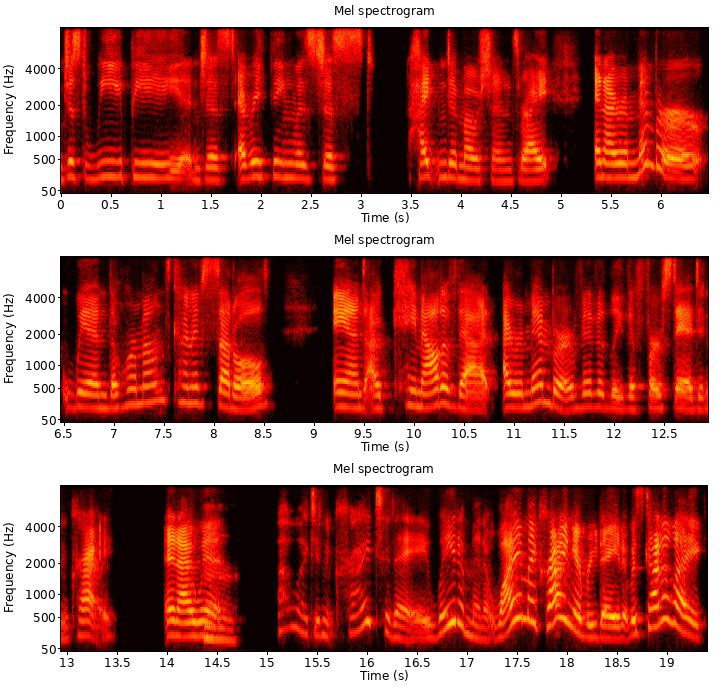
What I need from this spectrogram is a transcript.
just weepy and just everything was just heightened emotions, right? And I remember when the hormones kind of settled and I came out of that, I remember vividly the first day I didn't cry. And I went, mm. Oh, I didn't cry today. Wait a minute. Why am I crying every day? And it was kind of like,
